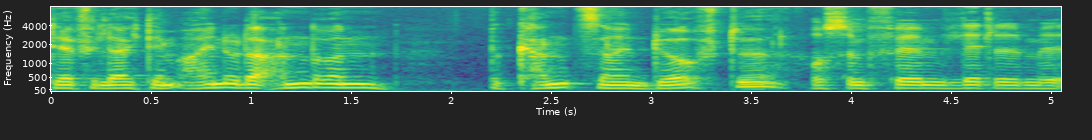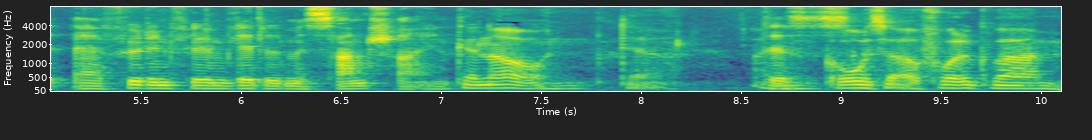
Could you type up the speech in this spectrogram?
der vielleicht dem einen oder anderen bekannt sein dürfte. Aus dem Film Little äh, für den Film Little Miss Sunshine. Genau, der ein Das großer Erfolg war im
